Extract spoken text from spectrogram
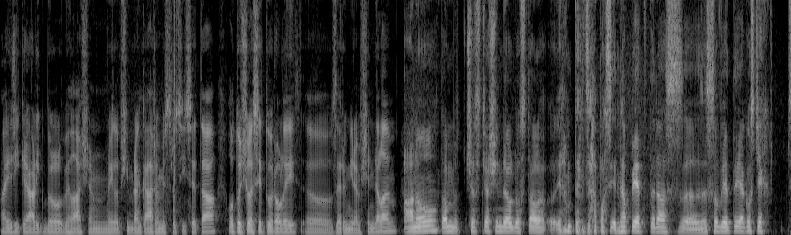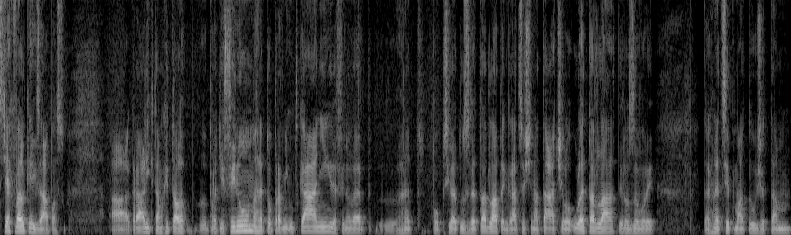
a Jiří Králík byl vyhlášen nejlepším brankářem mistrovství světa. Otočili si tu roli uh, s Jaromírem Šindelem. Ano, tam Čestě Šindel dostal jenom ten zápas 1-5 teda z, ze Sověty, jako z těch, z těch velkých zápasů. A Králík tam chytal proti Finům, hned to první utkání, kde Finové hned po příletu z letadla, tenkrát se ještě natáčelo u letadla ty rozhovory, tak hned si pamatuju, že tam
